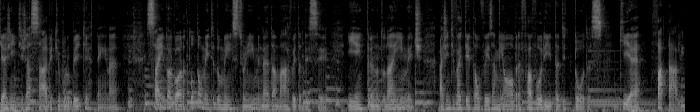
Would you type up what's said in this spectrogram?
que a gente já sabe que o Brubaker tem, né? Saindo agora totalmente do mainstream, né, da Marvel e da DC e entrando na Image, a gente vai ter talvez a minha obra favorita de todas, que é Fatale.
